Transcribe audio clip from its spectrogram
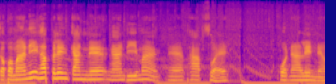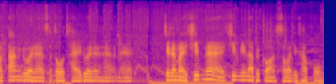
ก็ประมาณนี้ครับ ไปเล่นกันเนี่ยงานดีมากนะฮะภาพสวย โคตรน่าเล่นแนวตั้งด้วยนะ สโตไทยด้วยนะฮะนะฮะเจอกันใหม่คลิปหน้า คลิปนี้ลาไปก่อน สวัสดีครับผม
